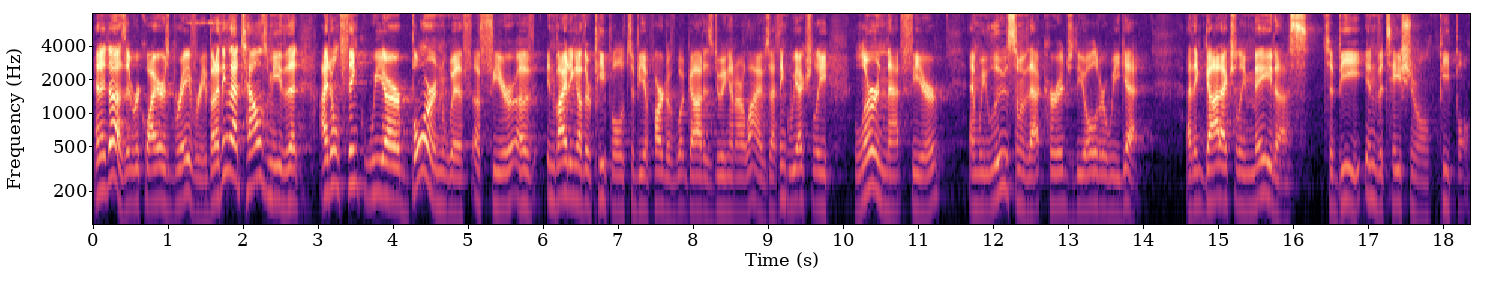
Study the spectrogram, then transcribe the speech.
and it does, it requires bravery. But I think that tells me that I don't think we are born with a fear of inviting other people to be a part of what God is doing in our lives. I think we actually learn that fear, and we lose some of that courage the older we get. I think God actually made us to be invitational people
